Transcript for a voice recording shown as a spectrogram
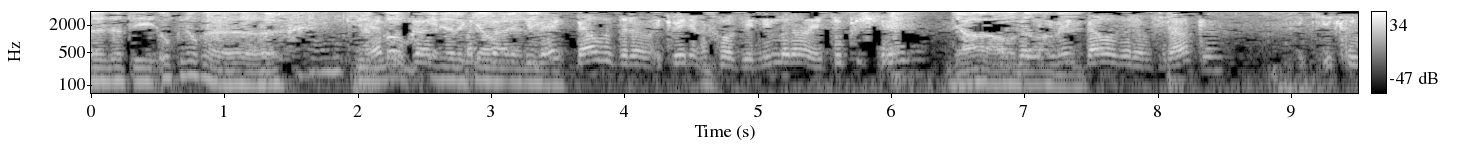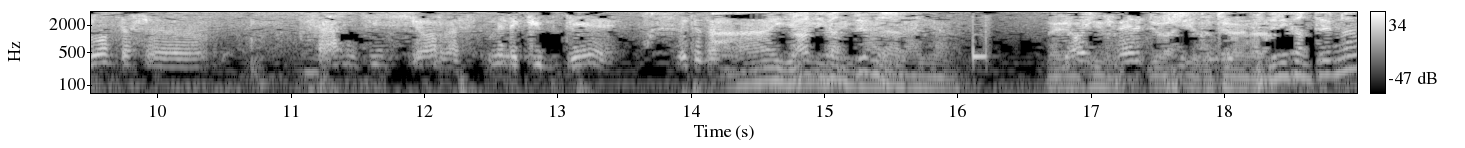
Eh, dat die ook nog eh Ja, een boog bij- in vorige liggen. week belde er, een- ik weet niet of gewoon die nummer al heeft opgeschreven. Ja, alle Vorige week belde er een vrouwke. Ik, ik geloof dat ze 25 jaar was, met een cube D. Weet je dat? Ah, ja, Ja, die van turnen. Ja, ja. Nee, die Ja, was ik het die was niet. hier van Is turnen. die niet van turnen?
